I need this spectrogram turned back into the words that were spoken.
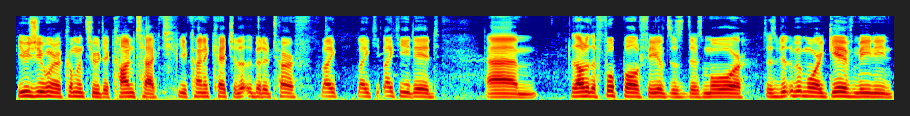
Usually when we're coming through the contact, you kind of catch a little bit of turf, like like like he did. Um, a lot of the football fields, there's, there's more, there's a little bit more give, meaning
